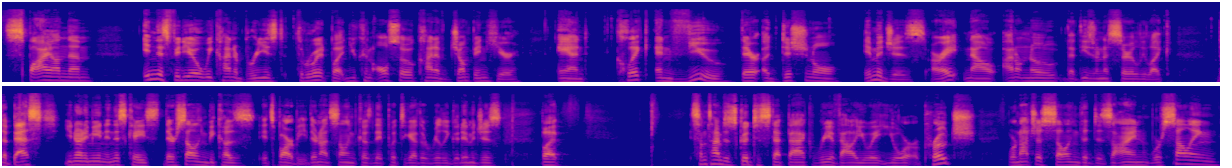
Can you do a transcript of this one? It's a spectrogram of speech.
spy on them. In this video, we kind of breezed through it, but you can also kind of jump in here and click and view their additional images. All right. Now, I don't know that these are necessarily like the best. You know what I mean? In this case, they're selling because it's Barbie. They're not selling because they put together really good images. But sometimes it's good to step back, reevaluate your approach. We're not just selling the design, we're selling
